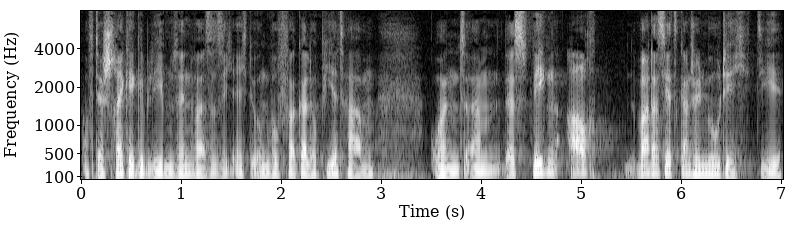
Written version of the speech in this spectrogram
auf der Strecke geblieben sind, weil sie sich echt irgendwo vergaloppiert haben. Und ähm, deswegen auch war das jetzt ganz schön mutig, die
